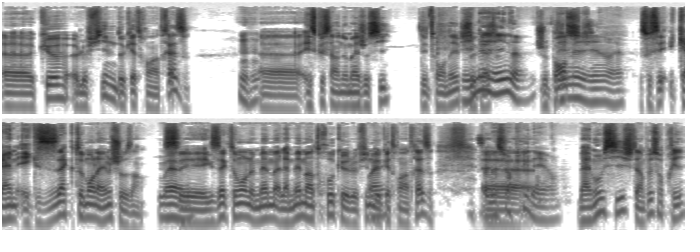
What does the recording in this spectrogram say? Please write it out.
euh, que le film de 93, Mhm. euh, est-ce que c'est un hommage aussi détourné J'imagine. je pense. J'imagine, ouais. Parce que c'est quand même exactement la même chose. hein. Ouais, c'est exactement le même, la même intro que le film de 93. Ça m'a surpris d'ailleurs. Bah moi aussi, j'étais un peu surpris.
